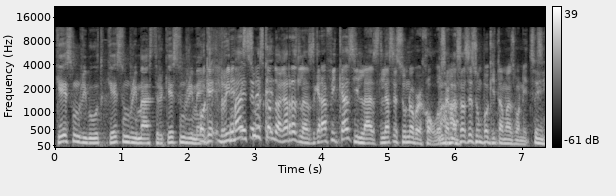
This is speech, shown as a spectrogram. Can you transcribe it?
qué es un reboot, qué es un remaster, qué es un remake. Ok, remaster Eso- es cuando agarras las gráficas y las le haces un overhaul. O sea, Ajá. las haces un poquito más bonitas. Sí,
